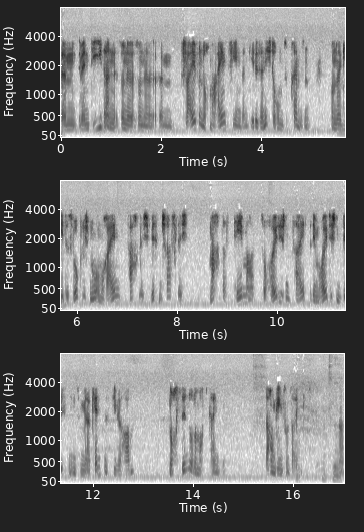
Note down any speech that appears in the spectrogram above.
ähm, wenn die dann so eine, so eine ähm, Schleife nochmal einziehen, dann geht es ja nicht darum zu bremsen, sondern geht es wirklich nur um rein fachlich, wissenschaftlich, macht das Thema zur heutigen Zeit, zu dem heutigen Wissen und zu der Erkenntnis, die wir haben, noch Sinn oder macht es keinen Sinn? Darum ging es uns eigentlich. Okay. Ja?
